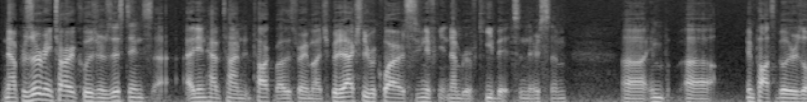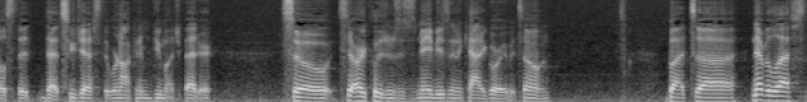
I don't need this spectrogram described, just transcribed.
Now, preserving target collision resistance, I didn't have time to talk about this very much, but it actually requires a significant number of key bits, and there's some uh, Im uh, impossibility results that, that suggest that we're not going to do much better. So target collision resistance maybe is in a category of its own. But uh, nevertheless,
